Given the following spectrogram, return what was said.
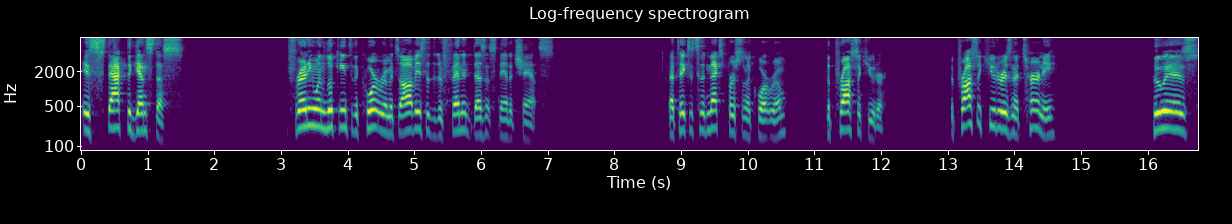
is stacked against us. For anyone looking into the courtroom, it's obvious that the defendant doesn't stand a chance. That takes us to the next person in the courtroom the prosecutor. The prosecutor is an attorney who is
